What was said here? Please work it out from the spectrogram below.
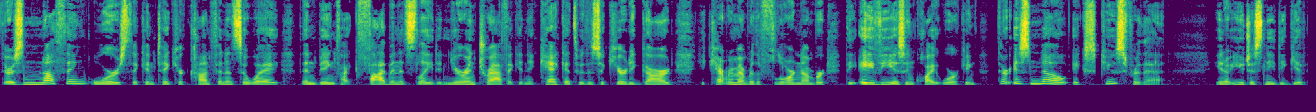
There's nothing worse that can take your confidence away than being like five minutes late and you're in traffic and you can't get through the security guard. You can't remember the floor number. The AV isn't quite working. There is no excuse for that. You know, you just need to give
